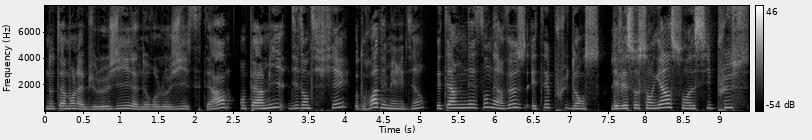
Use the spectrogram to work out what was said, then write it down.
Notamment la biologie, la neurologie, etc., ont permis d'identifier au droit des méridiens, les terminaisons nerveuses étaient plus denses. Les vaisseaux sanguins sont aussi plus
